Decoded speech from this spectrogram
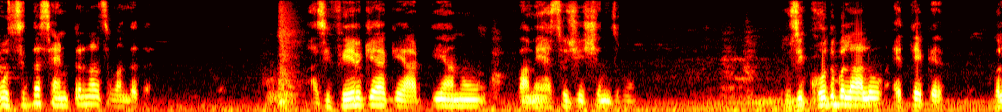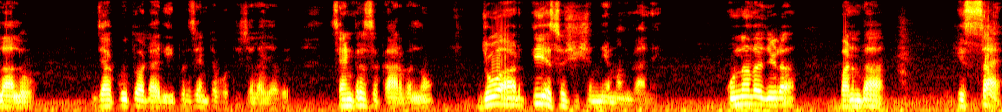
ਉਹ ਸਿੱਧਾ ਸੈਂਟਰ ਨਾਲ ਸੰਬੰਧਿਤ ਹੈ। ਅਸੀਂ ਫੇਰ ਕਿਹਾ ਕਿ ਆੜਤੀਆਂ ਨੂੰ, ਭਾਵੇਂ ਐਸੋਸੀਏਸ਼ਨਸ ਨੂੰ, ਤੁਸੀਂ ਖੁਦ ਬੁਲਾ ਲਓ, ਇੱਥੇ ਬੁਲਾ ਲਓ, ਜਾਂ ਕੋਈ ਤੁਹਾਡਾ ਰਿਪਰੈਜ਼ੈਂਟੇਟਿਵ ਉੱਥੇ ਚਲਾ ਜਾਵੇ ਸੈਂਟਰ ਸਰਕਾਰ ਵੱਲੋਂ ਜੋ ਆੜਤੀ ਐਸੋਸੀਏਸ਼ਨ ਦੀਆਂ ਮੰਗਾਂ ਨੇ, ਉਹਨਾਂ ਦਾ ਜਿਹੜਾ ਬਣਦਾ ਹਿੱਸਾ ਹੈ,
